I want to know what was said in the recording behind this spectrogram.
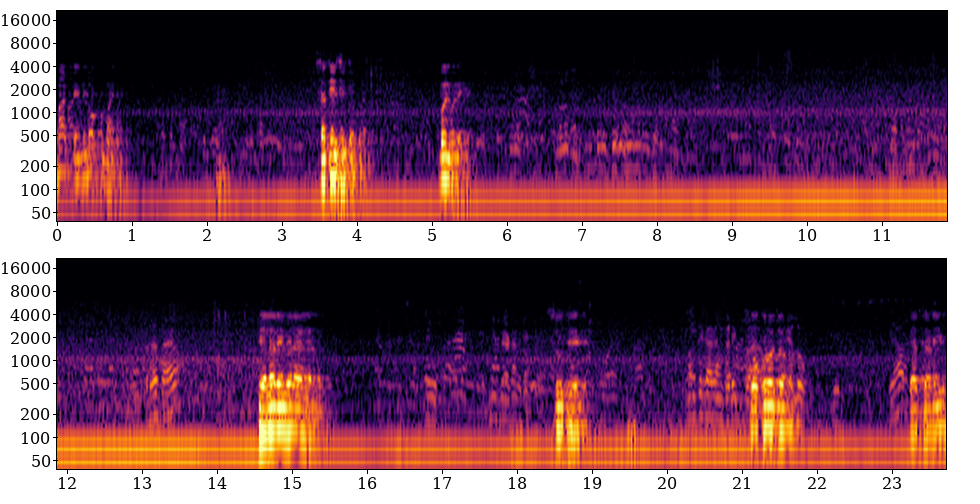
ફાટ લઈને લોક મારે. સતી શીખો બોલ ભાઈ. પેલા રવિવાર આવેલા શું છે? છોકરો છો? લઈ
